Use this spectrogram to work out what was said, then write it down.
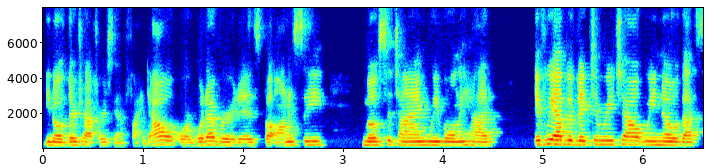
you know their trafficker is going to find out or whatever it is but honestly most of the time we've only had if we have a victim reach out we know that's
